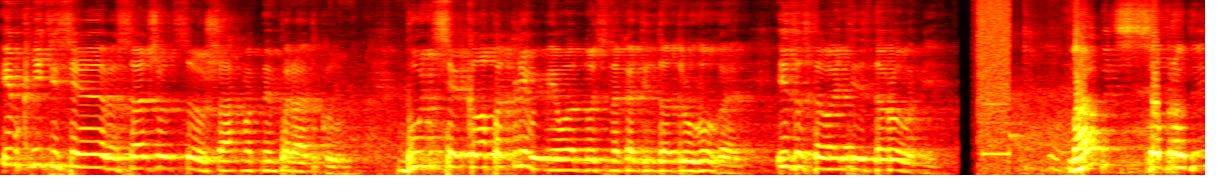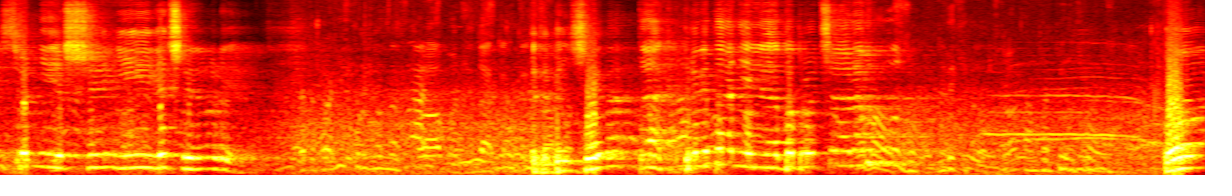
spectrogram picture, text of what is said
і мкнітеся розсаджуватися у шахматному порядку. Будьте клопотливыми у відносинах один до другого і заставайтесь здоровими. Мабуть, це правди сьогодні ще не вечеряли. Это Белшева. Так, привітання бобручанам. О.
